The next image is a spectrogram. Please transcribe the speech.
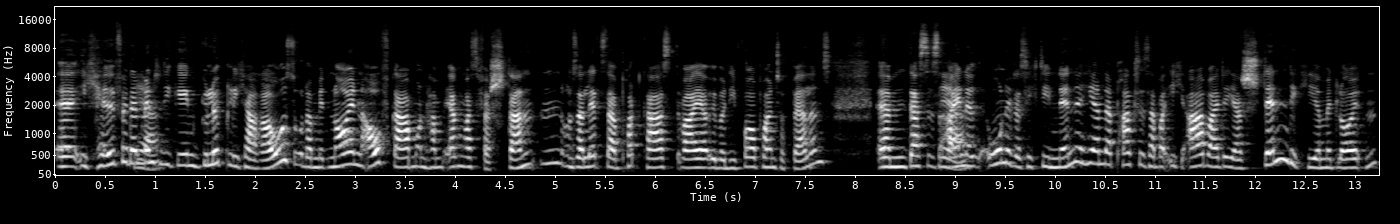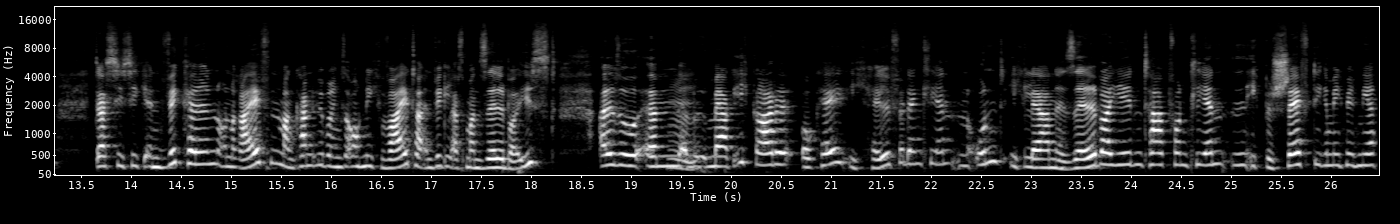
Äh, ich helfe den Ja. Menschen, die gehen glücklicher raus oder mit neuen Aufgaben und haben irgendwas verstanden. Unser letzter Podcast war ja über die Four Points of Balance. Ähm, das ist Ja. eine, ohne dass ich die nenne hier in der Praxis, aber ich arbeite ja ständig hier mit Leuten, dass sie sich entwickeln und reifen. Man kann übrigens auch nicht weiterentwickeln, als man selber ist. Also ähm, Hm. merke ich gerade, okay, ich helfe den Klienten und ich lerne selber jeden Tag von Klienten. Ich beschäftige mich mit mir.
